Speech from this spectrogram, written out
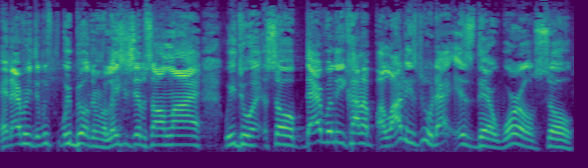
and everything. We we building relationships online. We doing so that really kind of a lot of these people that is their world. So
